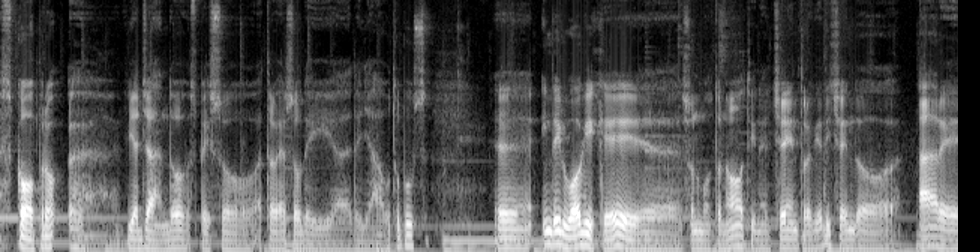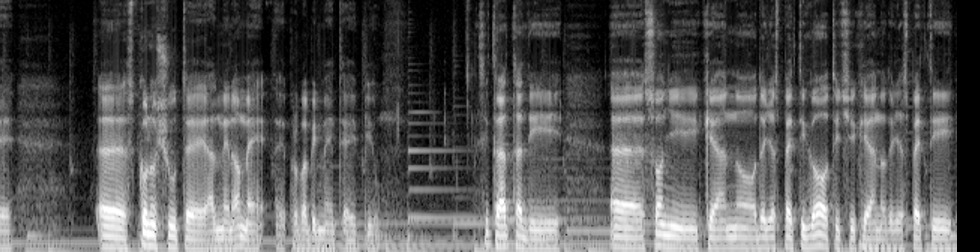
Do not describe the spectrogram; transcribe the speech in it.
scopro eh, viaggiando spesso attraverso dei, uh, degli autobus eh, in dei luoghi che eh, sono molto noti nel centro e via dicendo, aree eh, sconosciute almeno a me e probabilmente ai più. Si tratta di eh, sogni che hanno degli aspetti gotici, che hanno degli aspetti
